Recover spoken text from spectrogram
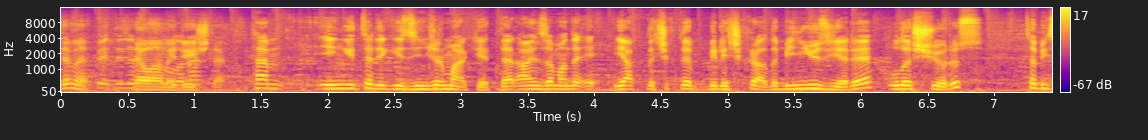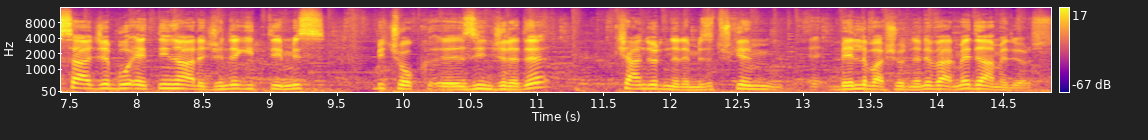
değil mi? FTZ Devam Foods ediyor olarak işler. Hem İngiltere'deki zincir marketler aynı zamanda e- yaklaşık da Birleşik Krallık'ta 1100 yere ulaşıyoruz. Tabii sadece bu etniğin haricinde gittiğimiz birçok e, zincire de kendi ürünlerimizi, Türkiye'nin e, belli başlı ürünlerini vermeye devam ediyoruz.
